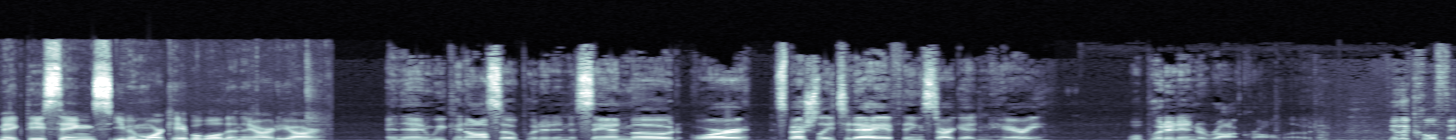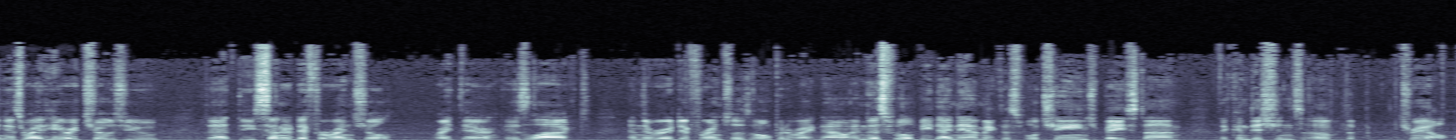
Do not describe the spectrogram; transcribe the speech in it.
make these things even more capable than they already are. And then we can also put it into sand mode, or especially today, if things start getting hairy, we'll put it into rock crawl mode. The other cool thing is right here, it shows you that the center differential right there is locked and the rear differential is open right now. And this will be dynamic. This will change based on the conditions of the trail.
